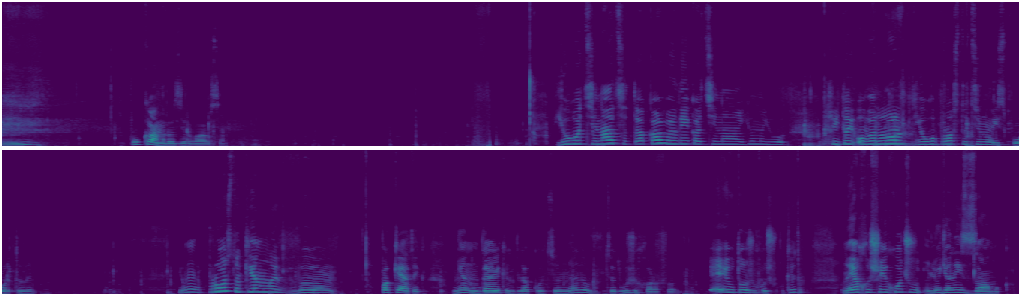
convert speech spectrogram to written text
Пукан розірвався. Його ціна це така велика ціна, ю-мою. Ще й той оверлорд його просто ціну іспортили. Йому просто кинули в м, пакетик. Ні, ну деяких для колекціонерів це дуже хорошо. Я його теж хочу в пакетик. Але я ще й хочу людяний замок.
